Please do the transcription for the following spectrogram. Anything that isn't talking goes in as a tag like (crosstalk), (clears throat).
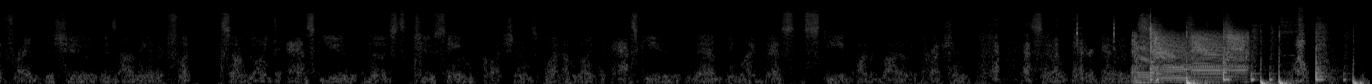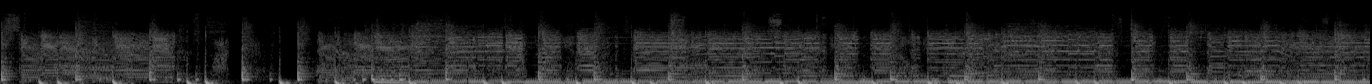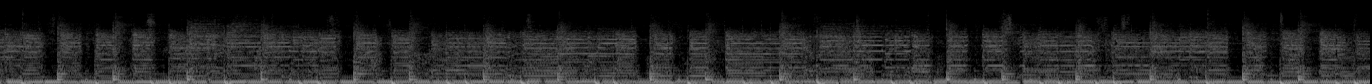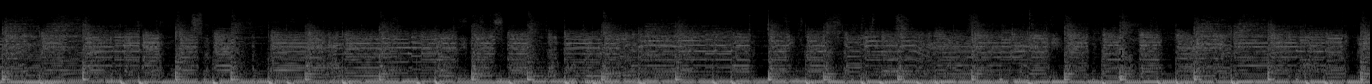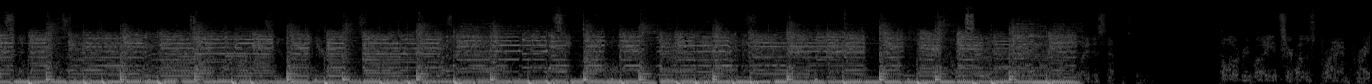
my friend, the shoe is on the other foot. So I'm going to ask you those two same questions, but I'm going to ask you them in my best Steve Adubato impression. So here it goes. Welcome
